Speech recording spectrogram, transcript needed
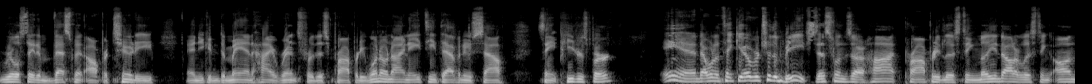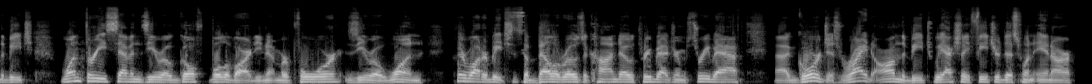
real estate investment opportunity and you can demand high rents for this property. 109 18th avenue south st petersburg and I want to take you over to the beach. This one's a hot property listing, million dollar listing on the beach, 1370 Gulf Boulevard, unit number 401, Clearwater Beach. It's a Bella Rosa condo, three bedrooms, three bath, uh, gorgeous, right on the beach. We actually featured this one in our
